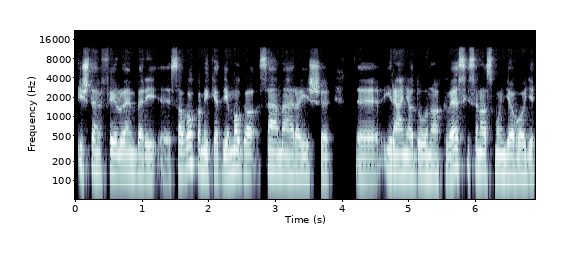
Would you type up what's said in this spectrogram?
istenfélő emberi szavak, amiket ugye maga számára is irányadónak vesz, hiszen azt mondja, hogy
